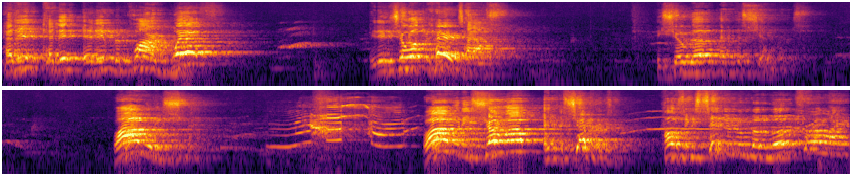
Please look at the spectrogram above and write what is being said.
Had it, had it, had it required wealth, he didn't show up at Herod's house. He showed up at the shepherd's. Why would he? Why would he show up at the shepherd's? Because he's sending them to look for a lamb.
